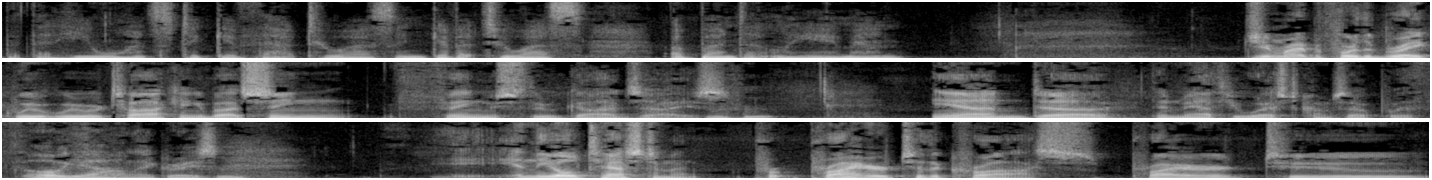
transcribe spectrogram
but that He wants to give that to us and give it to us abundantly. Amen. Jim, right before the break, we, we were talking about seeing things through God's eyes. And uh, then Matthew West comes up with Oh, yeah. Only Grace. In the Old Testament, pr- prior to the cross, prior to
